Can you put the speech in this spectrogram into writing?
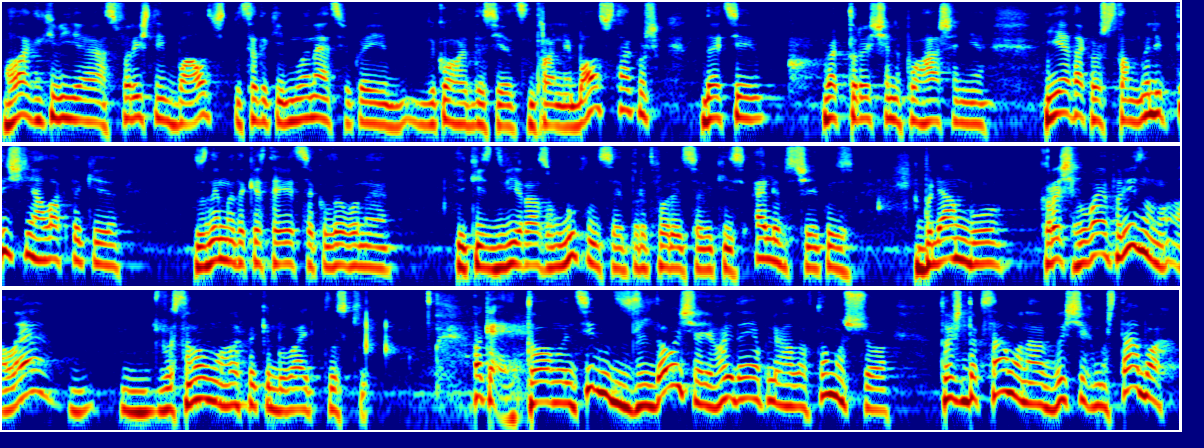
В галактиків є сферичний балч, це такий млинець, в, якої, в якого десь є центральний балч, також, де ці вектори ще не погашені. Є також там еліптичні галактики. З ними таке стається, коли вони якісь дві разом лупнуться і перетворюються в якийсь еліпс чи якусь блямбу. Коротше, буває по-різному, але в основному галактики бувають плоскі. Окей, то млинці Зельдовича його ідея полягала в тому, що точно так само на вищих масштабах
